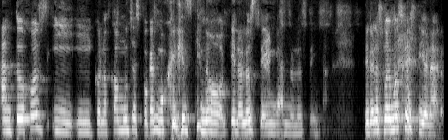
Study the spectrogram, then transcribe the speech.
antojos y, conozco a muchas pocas mujeres que no, que no los tengan, no los tengan pero los podemos gestionar.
